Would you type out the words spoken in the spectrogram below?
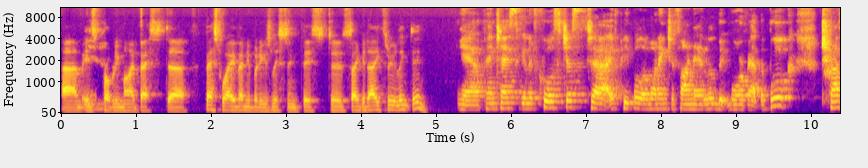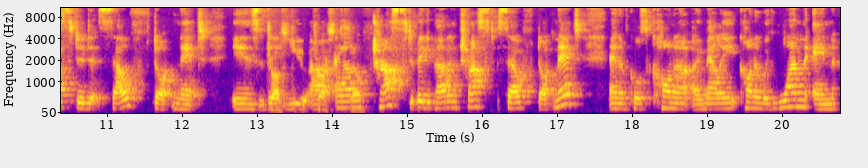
Um, is probably my best uh, best way of anybody who's listening to this to say good day through LinkedIn. Yeah, fantastic. And of course, just uh, if people are wanting to find out a little bit more about the book, trustedself.net is trust, that you are trust self. trust, beg your pardon, trustself.net. And of course, Conor O'Malley, Conor with one N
